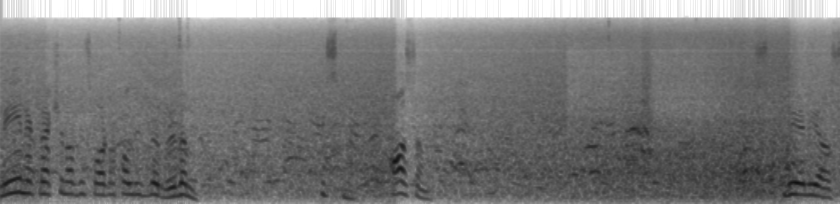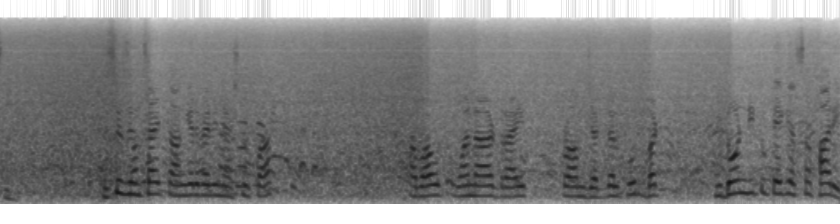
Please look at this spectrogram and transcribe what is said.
main attraction of this waterfall is the rhythm. It's awesome. Really awesome. This is inside Kanger Valley National Park. About one hour drive from Jagdalpur, but you don't need to take a safari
